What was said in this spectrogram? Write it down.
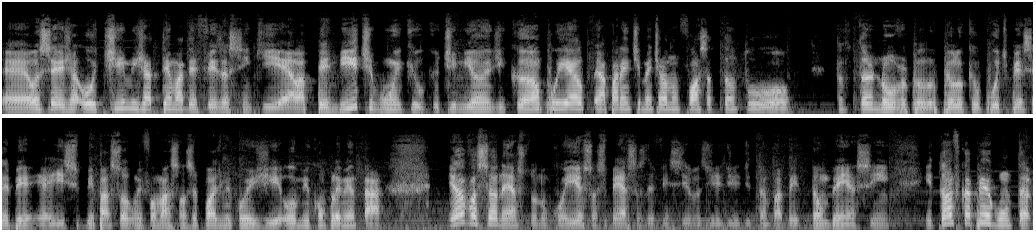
É, ou seja, o time já tem uma defesa assim que ela permite muito que, que o time ande em campo e ela, aparentemente ela não força tanto tanto turnover, pelo, pelo que eu pude perceber. E aí, se me passou alguma informação, você pode me corrigir ou me complementar. Eu vou ser honesto, não conheço as peças defensivas de, de, de Tampa Bay tão bem assim. Então fica a pergunta:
